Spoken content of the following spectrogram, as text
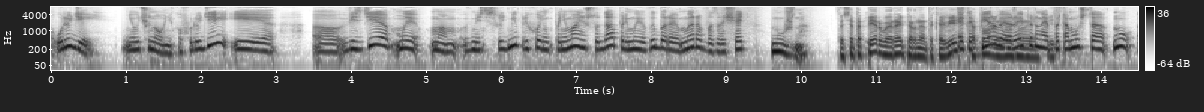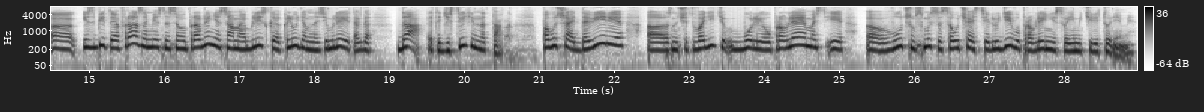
у людей, не у чиновников, у людей. И везде мы вместе с людьми приходим к пониманию, что да, прямые выборы мэров возвращать нужно – то есть это первая рэперная такая вещь, Это первая рэперная, есть. потому что, ну, э, избитая фраза «местное самоуправление самое близкое к людям на земле» и так далее. Да, это действительно так. Повышать доверие, э, значит, вводить более управляемость и э, в лучшем смысле соучастие людей в управлении своими территориями.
